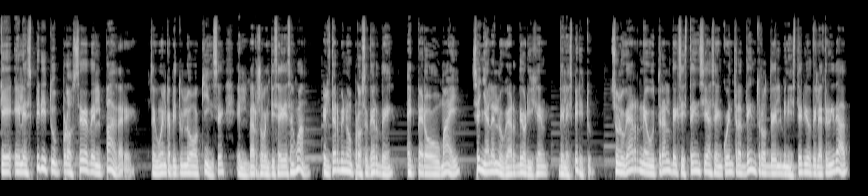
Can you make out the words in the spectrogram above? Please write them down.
que el Espíritu procede del Padre, según el capítulo 15, el verso 26 de San Juan. El término proceder de ekperoumai señala el lugar de origen del Espíritu. Su lugar neutral de existencia se encuentra dentro del ministerio de la Trinidad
